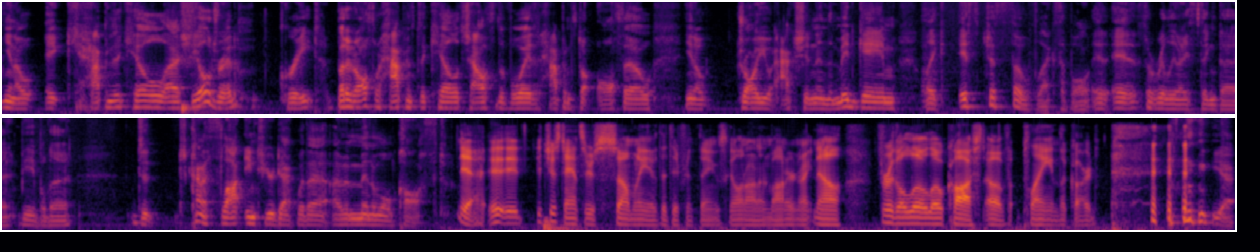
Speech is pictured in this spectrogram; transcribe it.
you know it happens to kill uh, Sheoldred, great, but it also happens to kill Chalice of the Void. It happens to also you know draw you action in the mid game. Like it's just so flexible. It, it's a really nice thing to be able to to, to kind of slot into your deck with a, a minimal cost. Yeah, it, it, it just answers so many of the different things going on in modern right now for the low low cost of playing the card. yeah.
